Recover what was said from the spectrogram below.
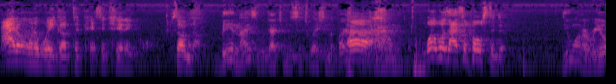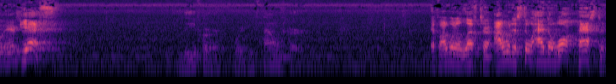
I don't want to wake up to piss and shit anymore. So no. Being nice is what got you in the situation the first Ah. place, my homie. What was I supposed to do? Do you want a real answer? Yes. Leave her where you found her. If I would have left her, I would have still had to walk past her.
